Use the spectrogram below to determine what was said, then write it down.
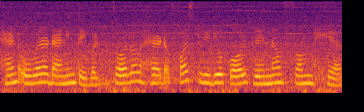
hand over a dining table. Saurabh had a first video call Prerna from here.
